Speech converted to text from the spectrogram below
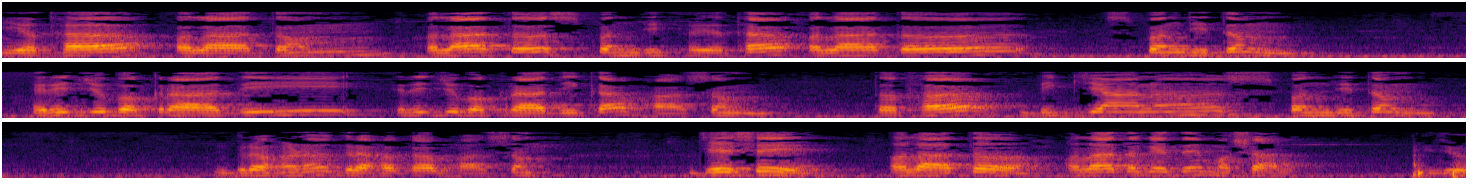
यथा अलातम अलात यथा अलात स्पंदितम ऋजु बक्रादि ऋजु बक्रादि का भाषम तथा विज्ञान स्पंदितम ग्रहण ग्राहका भाषम जैसे अलात अलात कहते हैं मशाल, जो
